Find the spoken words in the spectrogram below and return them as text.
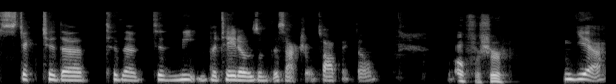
stick to the to the to the meat and potatoes of this actual topic, though. Oh, for sure. Yeah,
